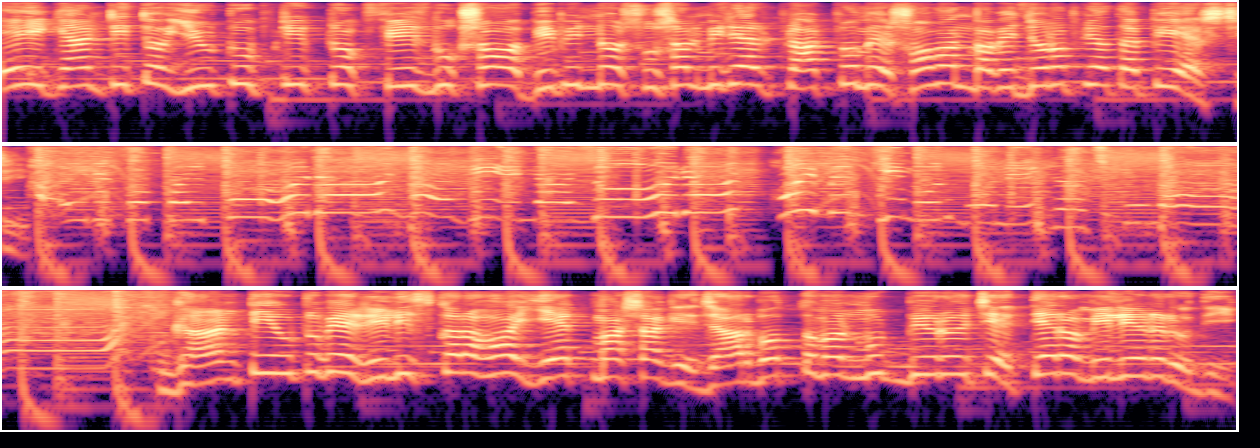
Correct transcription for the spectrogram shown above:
এই গানটি তো ইউটিউব টিকটক ফেসবুক সহ বিভিন্ন সোশ্যাল মিডিয়ার প্ল্যাটফর্মে সমানভাবে জনপ্রিয়তা পেয়ে আসছে। গানটি ইউটিউবে রিলিজ করা হয় এক মাস আগে যার বর্তমান মুড ভিউ রয়েছে তেরো মিলিয়নের অধিক।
